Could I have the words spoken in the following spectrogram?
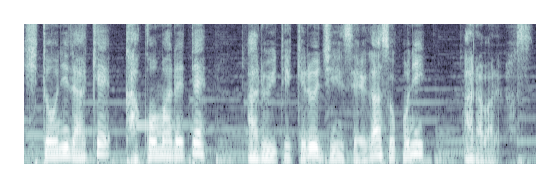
人にだけ囲まれて歩いていける人生がそこに現れます。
